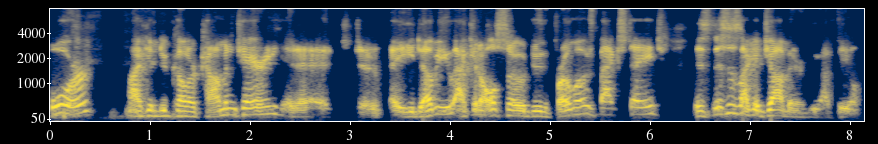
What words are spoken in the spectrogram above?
Or I could do color commentary at, at AEW. I could also do the promos backstage. This this is like a job interview. I feel.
